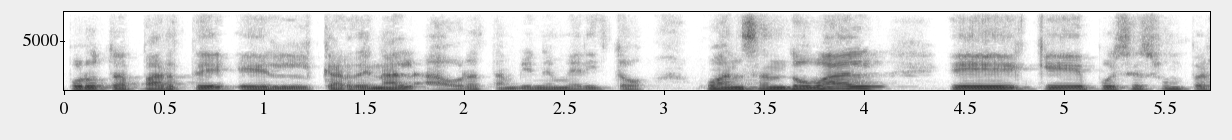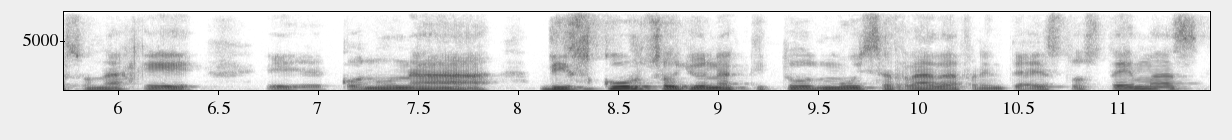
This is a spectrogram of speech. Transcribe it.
Por otra parte, el cardenal, ahora también emérito Juan Sandoval, eh, que pues es un personaje eh, con un discurso y una actitud muy cerrada frente a estos temas.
